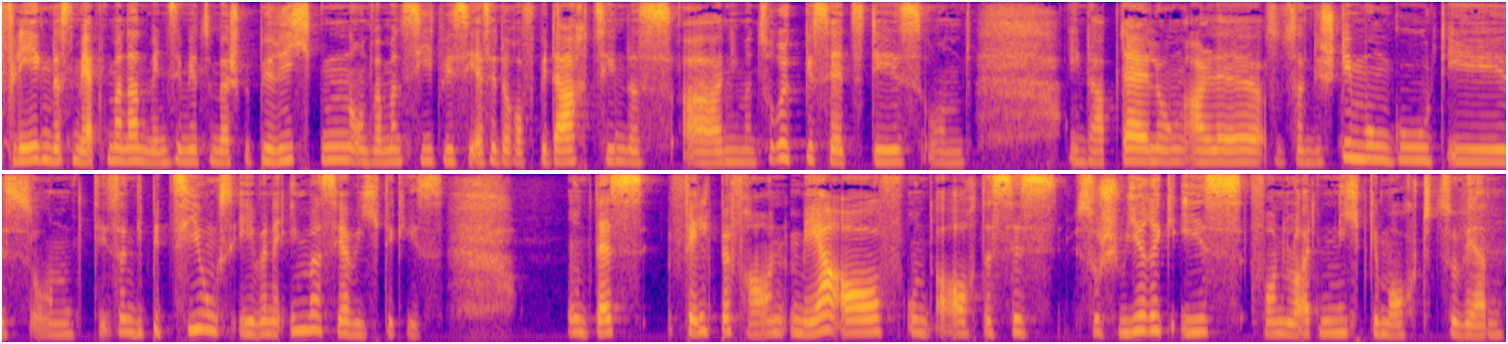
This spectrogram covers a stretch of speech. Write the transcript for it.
pflegen. Das merkt man dann, wenn sie mir zum Beispiel berichten und wenn man sieht, wie sehr sie darauf bedacht sind, dass äh, niemand zurückgesetzt ist und in der Abteilung alle sozusagen die Stimmung gut ist und die, die Beziehungsebene immer sehr wichtig ist. Und das fällt bei Frauen mehr auf und auch, dass es so schwierig ist, von Leuten nicht gemocht zu werden.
